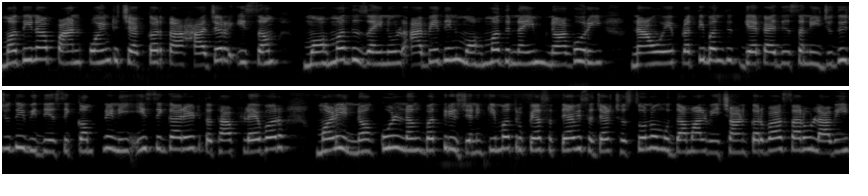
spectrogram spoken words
મદીના પાન પોઈન્ટ ચેક કરતા હાજર ઈસમ મોહમ્મદ ઝૈનુલ આબેદીન મોહમ્મદ નઈમ નાગોરી નાઓએ પ્રતિબંધિત ગેરકાયદેસરની જુદી જુદી વિદેશી કંપનીની ઈ સિગારેટ તથા ફ્લેવર મળી ન કુલ નંગ બત્રીસ જેની કિંમત રૂપિયા સત્યાવીસ હજાર છસોનો મુદ્દામાલ વેચાણ કરવા સારું લાવી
